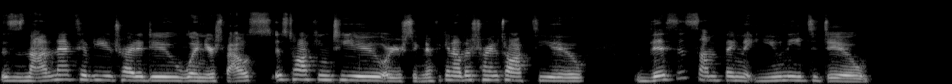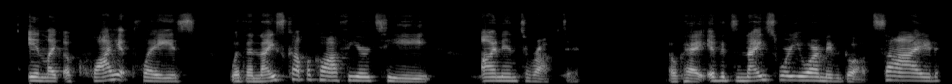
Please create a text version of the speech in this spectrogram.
This is not an activity you try to do when your spouse is talking to you or your significant other is trying to talk to you. This is something that you need to do in like a quiet place with a nice cup of coffee or tea, uninterrupted. Okay. If it's nice where you are, maybe go outside.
